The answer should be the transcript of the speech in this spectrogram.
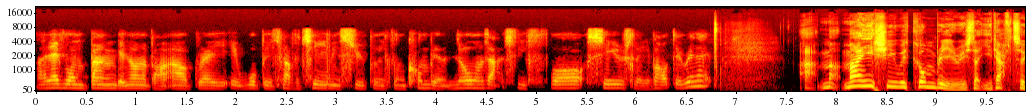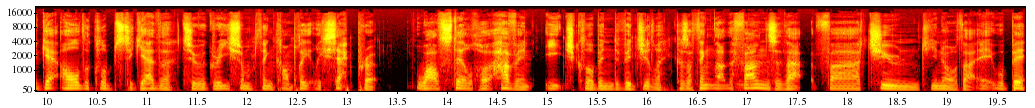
and everyone banging on about how great it would be to have a team in Super League from Cumbria, no one's actually thought seriously about doing it. My, my issue with Cumbria is that you'd have to get all the clubs together to agree something completely separate while still having each club individually because I think that the mm. fans are that far tuned you know that it would be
